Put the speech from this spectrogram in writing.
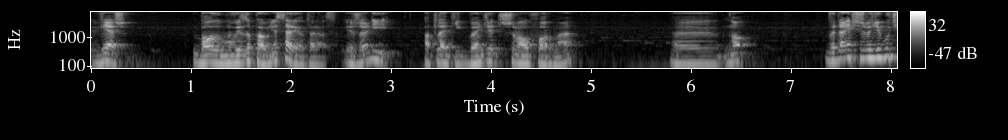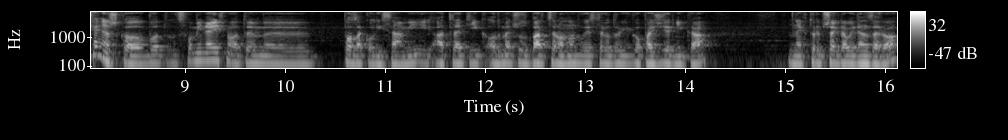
wiesz, bo mówię zupełnie serio teraz, jeżeli Atletik będzie trzymał formę, yy, no wydaje mi się, że będzie mu ciężko, bo wspominaliśmy o tym yy, poza kulisami, Atletik od meczu z Barceloną 22 października, który przegrał 1-0,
